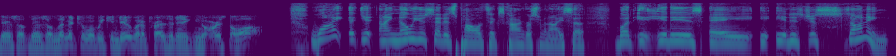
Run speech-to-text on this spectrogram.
there's a there's a limit to what we can do when a president ignores the law. Why? I know you said it's politics, Congressman Issa, but it, it is a it is just stunning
